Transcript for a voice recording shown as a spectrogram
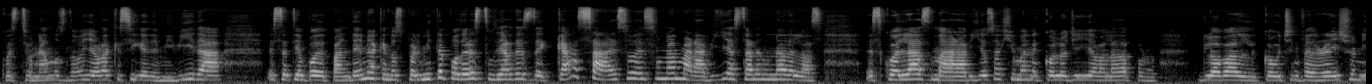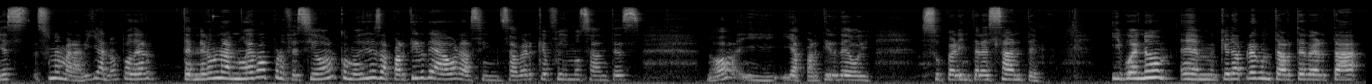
cuestionamos, ¿no? ¿Y ahora qué sigue de mi vida? Este tiempo de pandemia que nos permite poder estudiar desde casa, eso es una maravilla, estar en una de las escuelas maravillosas, Human Ecology, avalada por Global Coaching Federation y es, es una maravilla, ¿no? Poder tener una nueva profesión, como dices, a partir de ahora, sin saber qué fuimos antes, ¿no? Y, a partir de hoy. Súper interesante. Y bueno, eh, quería preguntarte, Berta,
